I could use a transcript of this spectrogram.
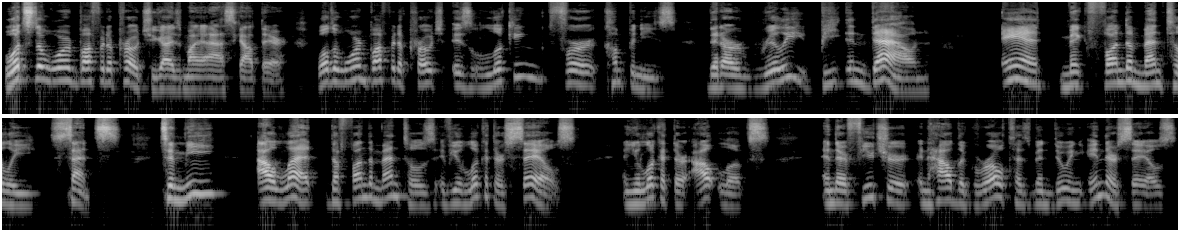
What's the warren buffett approach you guys might ask out there? Well the warren buffett approach is looking for companies that are really beaten down and make fundamentally sense. To me, Owlet, the fundamentals, if you look at their sales and you look at their outlooks and their future and how the growth has been doing in their sales,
